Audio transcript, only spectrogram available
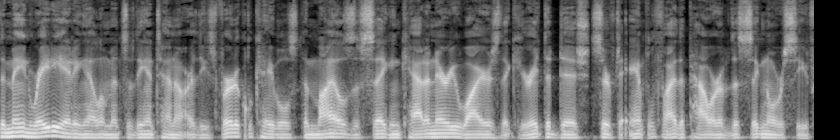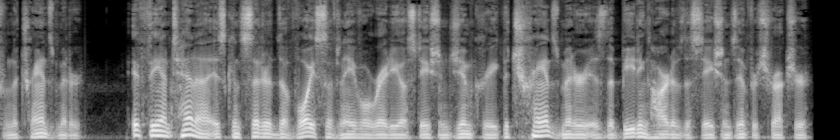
The main radiating elements of the antenna are these vertical cables, the miles of sagging catenary wires that curate the dish serve to amplify the power of the signal received from the transmitter. If the antenna is considered the voice of naval radio station Jim Creek, the transmitter is the beating heart of the station's infrastructure.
